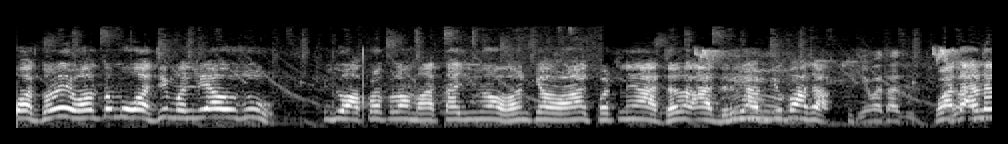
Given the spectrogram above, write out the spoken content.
વાંધો નહીં હવે તો હું હજી મળી આવું છું. કીધું આપણે પેલા માતાજી નો હવન કહેવાય ફટલે હાજર હાજરી આપજો પાછા. એ વાત અને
